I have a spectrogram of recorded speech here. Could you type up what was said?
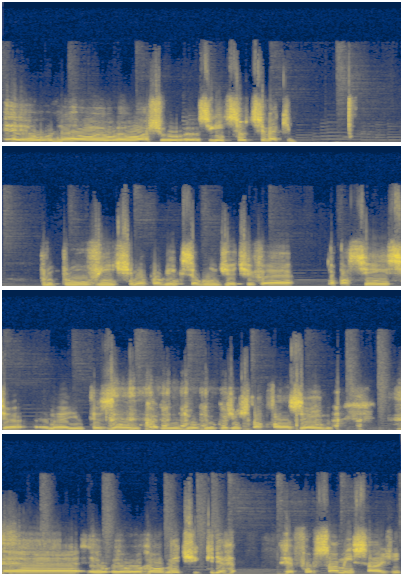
eu, eu não, eu, eu acho o seguinte: se eu tiver que. Pro, pro ouvinte, né? Para alguém que se algum dia tiver a paciência né, e o tesão e o carinho de ouvir o que a gente está fazendo, é, eu, eu, eu, realmente queria reforçar a mensagem:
